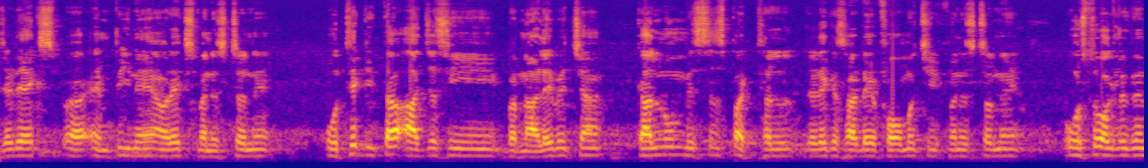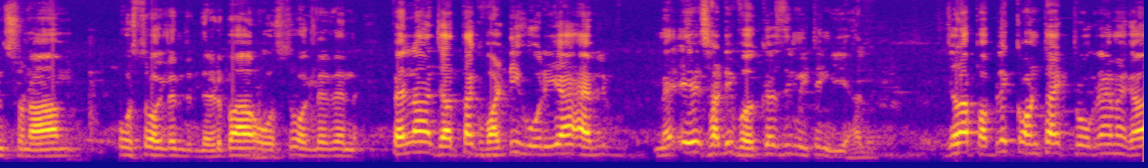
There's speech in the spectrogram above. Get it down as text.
ਜਿਹੜੇ ਐਕਸ ਐਮਪੀ ਨੇ ਔਰ ਐਕਸ ਮਿਨਿਸਟਰ ਨੇ, ਉੱਥੇ ਕੀਤਾ। ਅੱਜ ਅਸੀਂ ਬਰਨਾਲੇ ਵਿੱਚ ਆ ਕੱਲ ਨੂੰ ਮਿਸਿਸ ਭੱਠਲ, ਜਿਹੜੇ ਕਿ ਸਾਡੇ ਫਾਰਮਰ ਚੀਫ ਮਿਨਿਸਟਰ ਨੇ, ਉਸ ਤੋਂ ਅਗਲੇ ਦਿਨ ਸੁਨਾਮ, ਉਸ ਤੋਂ ਅਗਲੇ ਦਿਨ ਦਿੜਬਾ, ਉਸ ਤੋਂ ਅਗਲੇ ਦਿਨ। ਪਹਿਲਾਂ ਜਦ ਤੱਕ ਵਾਢੀ ਹੋ ਰਹੀ ਆ ਐਵਰੀ ਮੈਂ ਇਹ ਸਾਡੀ ਵਰਕਰਸ ਦੀ ਮੀਟਿੰਗ ਹੀ ਹਾਲੇ। ਜਿਹੜਾ ਪਬਲਿਕ ਕੰਟੈਕਟ ਪ੍ਰੋਗਰਾਮ ਹੈਗਾ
